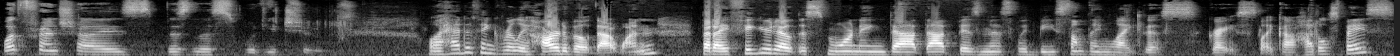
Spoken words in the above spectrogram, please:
what franchise business would you choose? Well, I had to think really hard about that one, but I figured out this morning that that business would be something like this, Grace, like a huddle space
